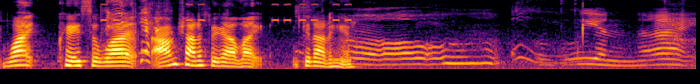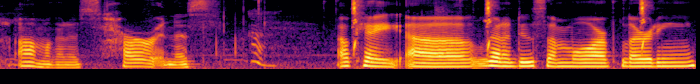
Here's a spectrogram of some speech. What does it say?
Why? Okay, so why? I'm trying to figure out like, get out of here. Oh, oh my goodness, her and this. Okay, uh, we're gonna do some more flirting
